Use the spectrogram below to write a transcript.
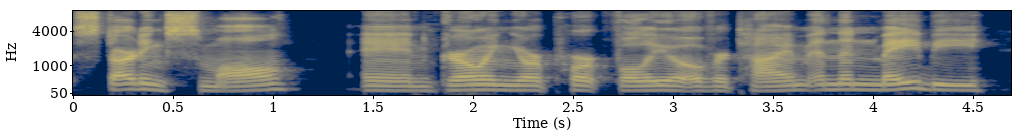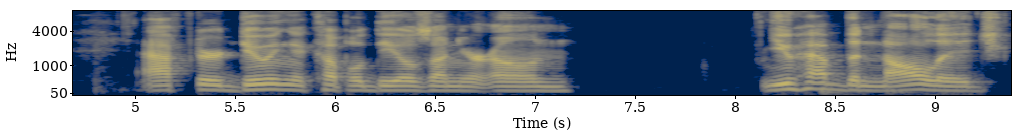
starting small and growing your portfolio over time and then maybe after doing a couple deals on your own, you have the knowledge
